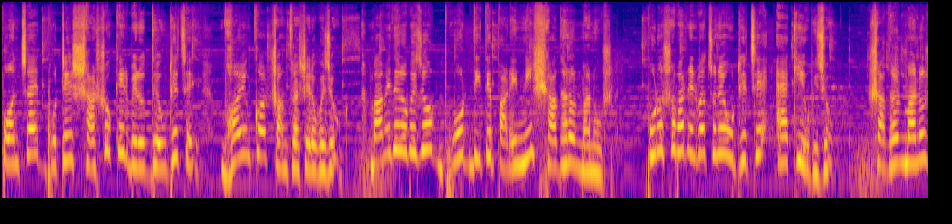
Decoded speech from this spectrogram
পঞ্চায়েত ভোটে শাসকের বিরুদ্ধে উঠেছে ভয়ঙ্কর সন্ত্রাসের অভিযোগ। বামেদের অভিযোগ, ভোট দিতে পারেননি সাধারণ মানুষ। পুরসভা নির্বাচনে উঠেছে একই অভিযোগ। সাধারণ মানুষ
